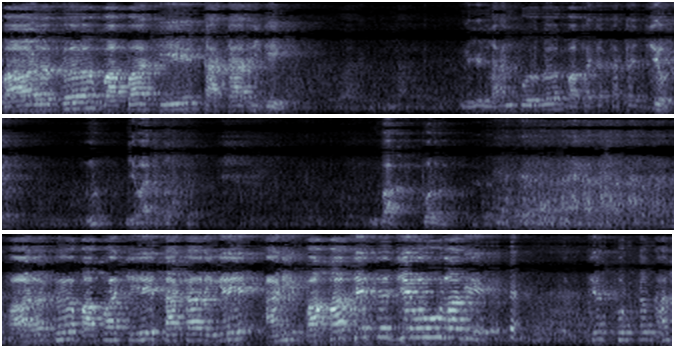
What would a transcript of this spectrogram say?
बाळक बापाची ताटा घे म्हणजे लहान पोरग बापाच्या ताटात जेवत. जेवायला बसतं बाप पोरग बाळक बापाची ताटा रिंगे आणि बापाचेच जेवू लागे ते फक्त घास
